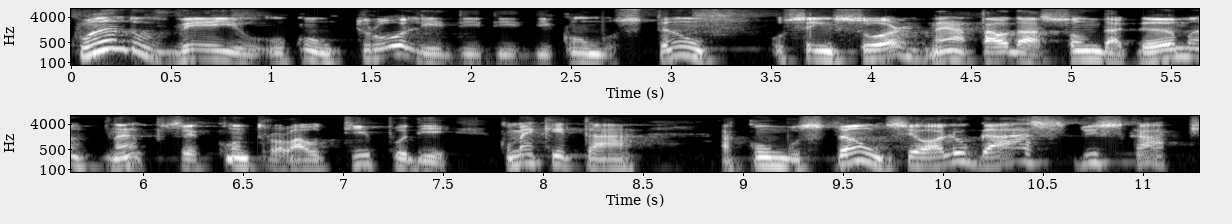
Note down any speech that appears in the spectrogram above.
quando veio o controle de, de, de combustão, o sensor, né, a tal da sonda gama, né, para você controlar o tipo de como é que está a combustão. Você olha o gás do escape,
